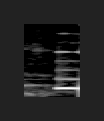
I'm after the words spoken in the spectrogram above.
losing.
